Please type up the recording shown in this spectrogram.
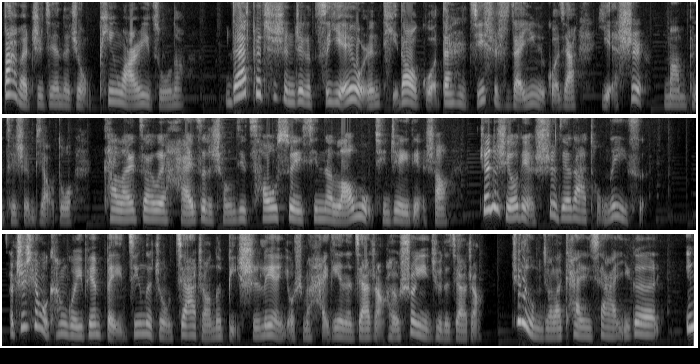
爸爸之间的这种拼玩一族呢？dad petition 这个词也有人提到过，但是即使是在英语国家，也是 mom petition 比较多。看来在为孩子的成绩操碎心的老母亲这一点上，真的是有点世界大同的意思。而之前我看过一篇北京的这种家长的鄙视链，有什么海淀的家长，还有顺义区的家长。这里我们就来看一下一个英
